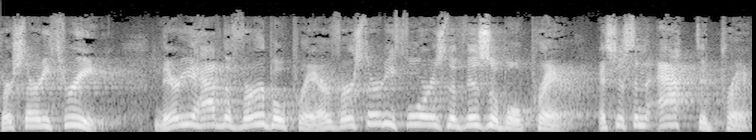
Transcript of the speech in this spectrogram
Verse 33. There you have the verbal prayer. Verse 34 is the visible prayer. It's just an acted prayer.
